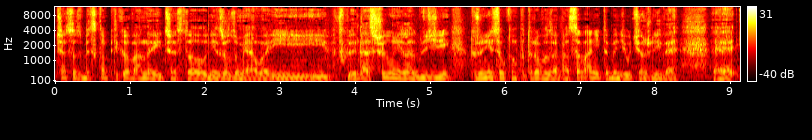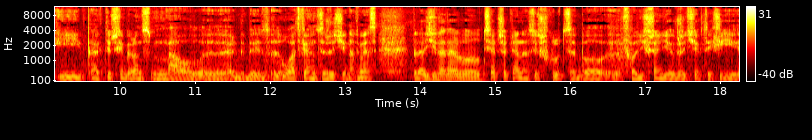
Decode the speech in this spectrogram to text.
często zbyt skomplikowane i często niezrozumiałe i, dla, szczególnie dla ludzi, którzy nie są komputerowo zaawansowani, to będzie uciążliwe e, i praktycznie biorąc mało e, jak gdyby ułatwiające życie. Natomiast Prawdziwa rewolucja czeka nas już wkrótce, bo wchodzi wszędzie w życie w tej chwili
